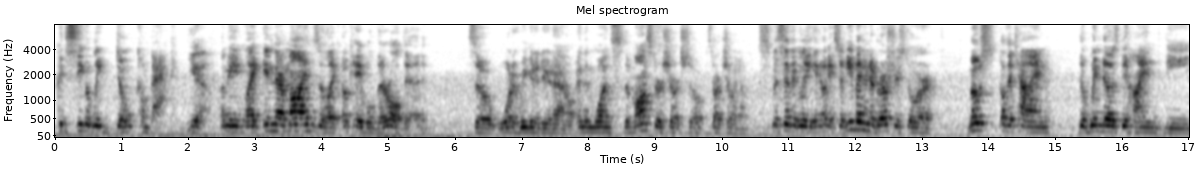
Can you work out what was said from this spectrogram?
conceivably don't come back. Yeah. I mean, like, in their minds, they're like, okay, well, they're all dead. So what are we gonna do now? And then once the monsters start, start showing up, specifically in okay, so if you've been in a grocery store, most of the time, the windows behind the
